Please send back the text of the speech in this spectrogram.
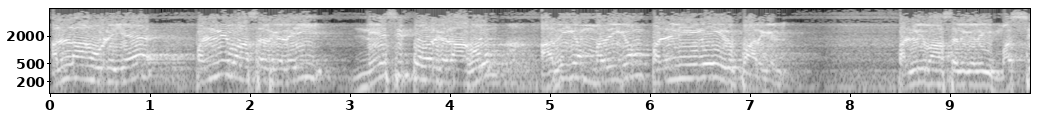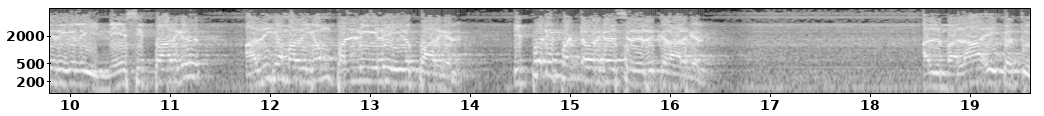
அல்லாஹ்வுடைய பள்ளிவாசல்களை நேசிப்பவர்களாகவும் அதிகம் அதிகம் பள்ளியிலே இருப்பார்கள். பள்ளிவாசல்களை மஸ்ஜிதுகளை நேசிப்பார்கள் அதிகம் அதிகம் பள்ளியிலே இருப்பார்கள். இப்படிப்பட்டவர்கள் சிலர் இருக்கிறார்கள். அல் மலாயிகத்து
